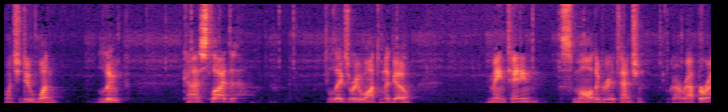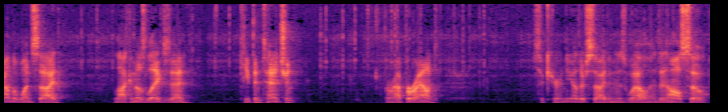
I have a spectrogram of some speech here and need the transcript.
Once you do one loop, kind of slide the legs where you want them to go, maintaining small degree of tension. We're gonna wrap around the one side, locking those legs in keep in tension, wrap around, securing the other side in as well. And then also,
